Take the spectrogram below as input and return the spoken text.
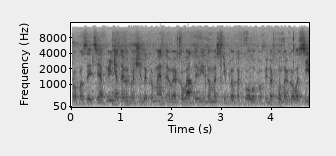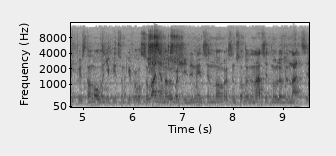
Пропозиція прийняти виборчі документи, врахувати відомості протоколу про підрахунок голосів при встановленні підсумків голосування на виборчій дільниці номер 711 011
